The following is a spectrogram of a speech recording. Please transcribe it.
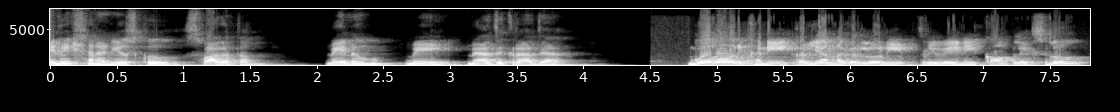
నిరీక్షణ న్యూస్కు స్వాగతం. నేను మీ మ్యాజిక్ రాజా. గోదావరి ఖని కళ్యాణ్ నగర్లోని త్రివేణి కాంప్లెక్స్లో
